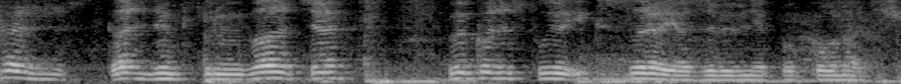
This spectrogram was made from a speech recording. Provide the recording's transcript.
Każdy, z każdym, którym walczę, wykorzystuję X-Raya, żeby mnie pokonać.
